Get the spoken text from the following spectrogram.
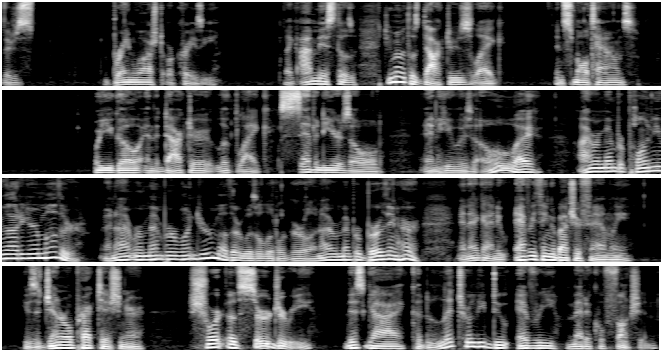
They're just brainwashed or crazy. Like I miss those. Do you remember those doctors like in small towns where you go and the doctor looked like 70 years old and he was, "Oh, I I remember pulling you out of your mother." And I remember when your mother was a little girl and I remember birthing her. And that guy knew everything about your family. He was a general practitioner. Short of surgery, this guy could literally do every medical function.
